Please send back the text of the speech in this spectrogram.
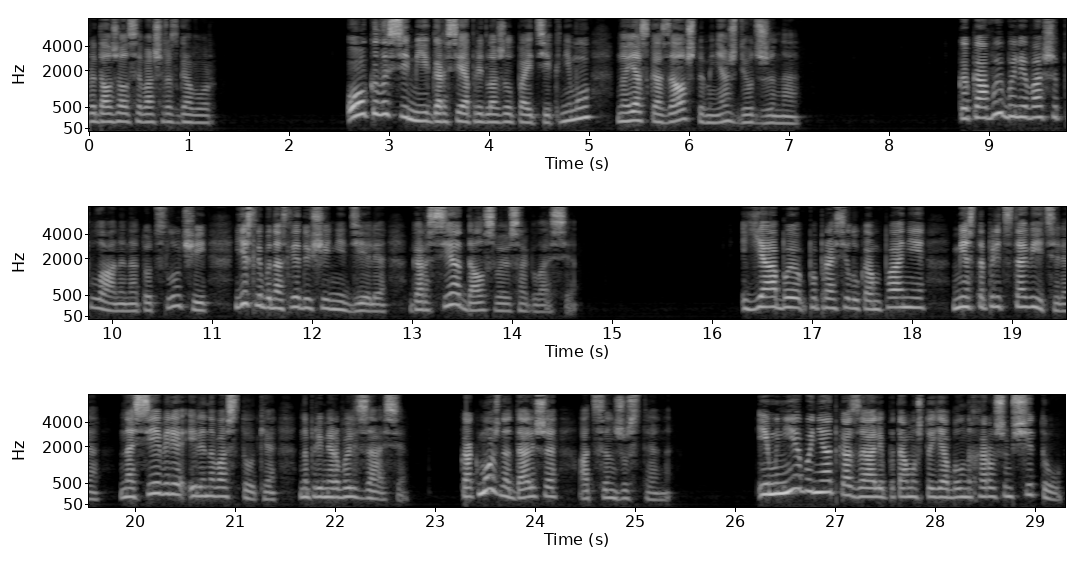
продолжался ваш разговор. «Около семи Гарсия предложил пойти к нему, но я сказал, что меня ждет жена». Каковы были ваши планы на тот случай, если бы на следующей неделе Гарсия дал свое согласие? Я бы попросил у компании место представителя на севере или на востоке, например, в Эльзасе, как можно дальше от Сен-Жустена. И мне бы не отказали, потому что я был на хорошем счету.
